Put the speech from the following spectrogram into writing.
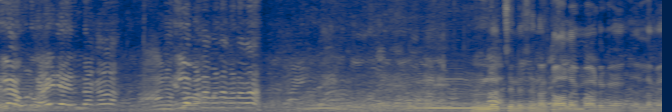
இல்ல உனக்கு ஐடியா இருந்தாக்கா. இல்ல வேணாம் வேணாம் வேணாம் வா ஃபுல்லாக சின்ன சின்ன காளை மாடுங்க எல்லாமே.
